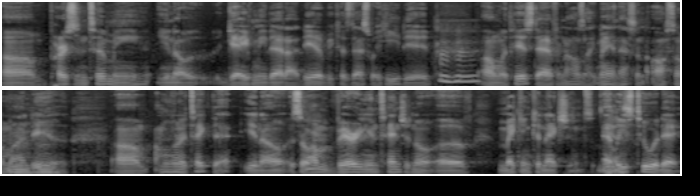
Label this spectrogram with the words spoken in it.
um, person to me, you know, gave me that idea because that's what he did Mm-hmm. um, with his staff, and I was like, man, that's an awesome idea. Um, I'm going to take that, you know. So I'm very intentional of making connections, at least two a day.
